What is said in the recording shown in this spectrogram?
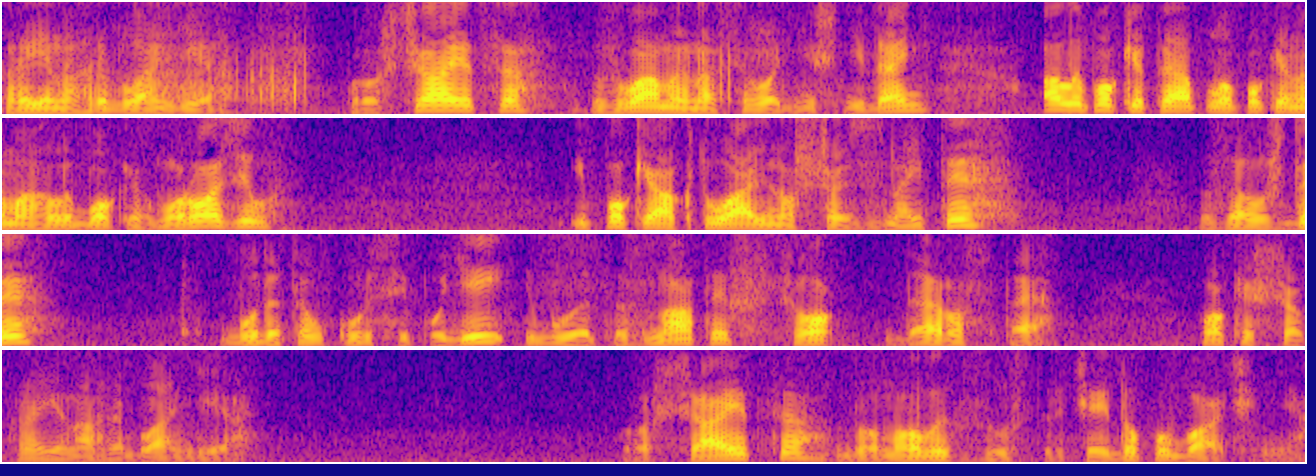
країна Грибландія прощається з вами на сьогоднішній день. Але поки тепло, поки нема глибоких морозів, і поки актуально щось знайти, завжди будете в курсі подій і будете знати, що де росте. Поки що країна Гребландія. Прощається. До нових зустрічей. До побачення.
